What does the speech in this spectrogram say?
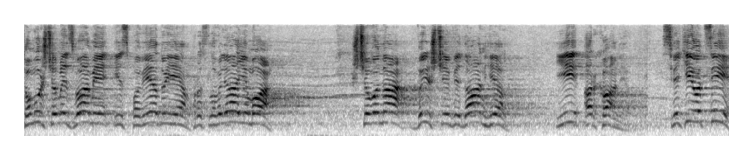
тому що ми з вами і сповідуємо, прославляємо, що вона вище від ангел і архангел. Святі Отці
